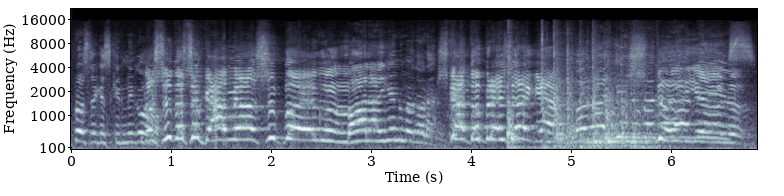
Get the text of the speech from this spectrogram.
πρόσεχες, Κυρνίκο. Να σου δώσω κάμια, να σου πω εγώ. Πάρα γίνουμε τώρα. Σκάτω πρεζάκια. Πάρα γίνουμε Στο τώρα. διάλο. εμείς.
